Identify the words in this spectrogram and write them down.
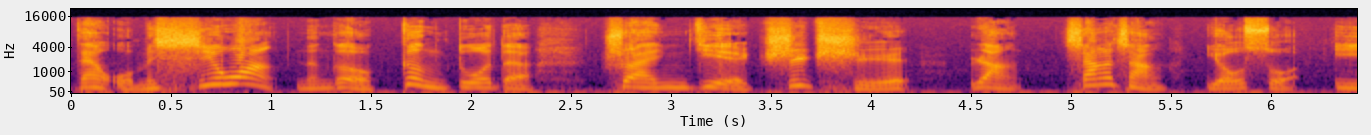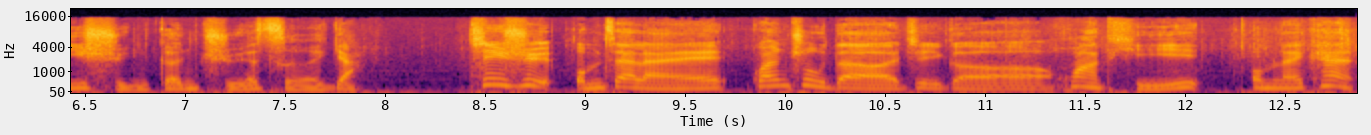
但我们希望能够有更多的专业支持，让家长有所依循跟抉择呀。继续，我们再来关注的这个话题，我们来看。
